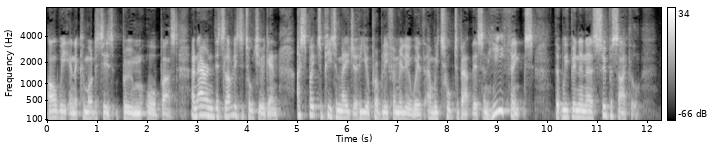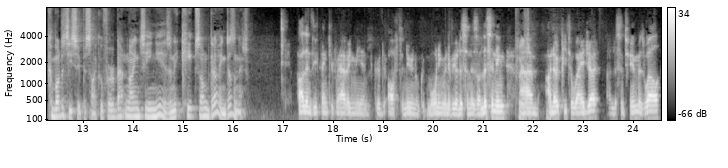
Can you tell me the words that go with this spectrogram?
Are we in a commodities boom or bust? And Aaron, it's lovely to talk to you again. I spoke to Peter Major, who you're probably familiar with, and we talked about this, and he thinks that we've been in a super cycle, commodity super cycle, for about 19 years, and it keeps on going, doesn't it? Hi, Lindsay. Thank you for having me, and good afternoon or good morning whenever your listeners are listening. Um, I know Peter Major. I listen to him as well.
